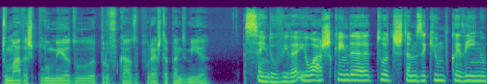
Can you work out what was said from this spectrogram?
tomadas pelo medo provocado por esta pandemia? Sem dúvida, eu acho que ainda todos estamos aqui um bocadinho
